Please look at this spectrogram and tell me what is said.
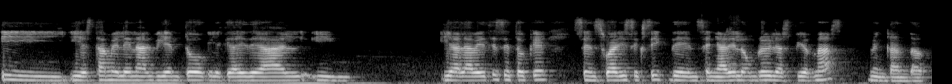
y, y esta melena al viento que le queda ideal y y a la vez ese toque sensual y sexy de enseñar el hombro y las piernas, me encanta.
